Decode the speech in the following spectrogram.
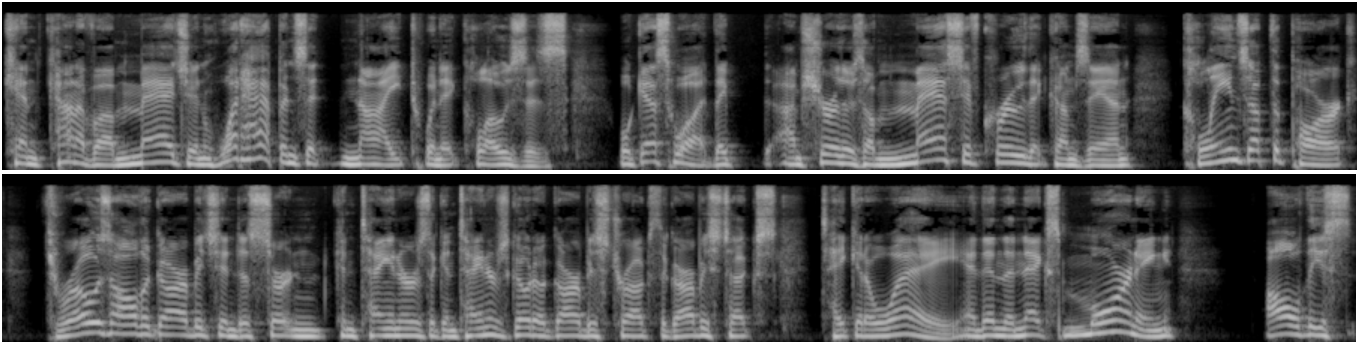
can kind of imagine what happens at night when it closes. Well, guess what? They, I'm sure there's a massive crew that comes in, cleans up the park, throws all the garbage into certain containers. The containers go to garbage trucks. The garbage trucks take it away. And then the next morning, all these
